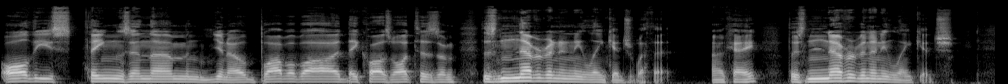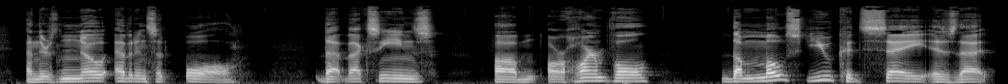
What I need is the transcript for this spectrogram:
all these things in them and you know blah blah blah they cause autism. There's never been any linkage with it. Okay? There's never been any linkage. And there's no evidence at all that vaccines um, are harmful. The most you could say is that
